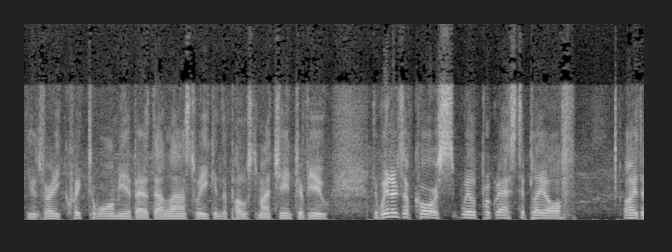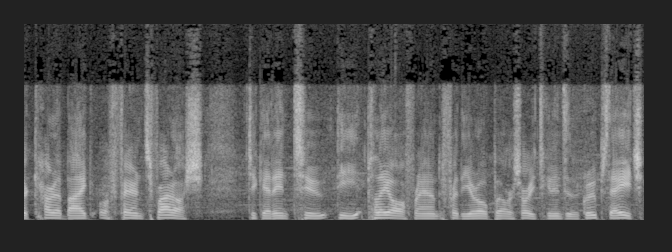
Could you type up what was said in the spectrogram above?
He was very quick to warn me about that last week in the post-match interview. The winners, of course, will progress to play off either Qarabag or Ferencvaros to get into the playoff round for the Europa, or sorry, to get into the group stage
